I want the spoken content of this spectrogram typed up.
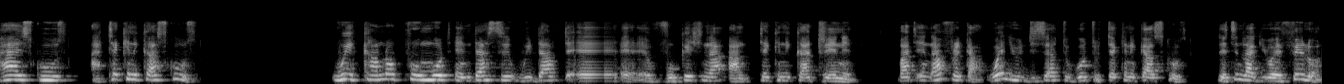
high schools, are technical schools. We cannot promote industry without uh, vocational and technical training. But in Africa, when you decide to go to technical schools, they think like you're a failure.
